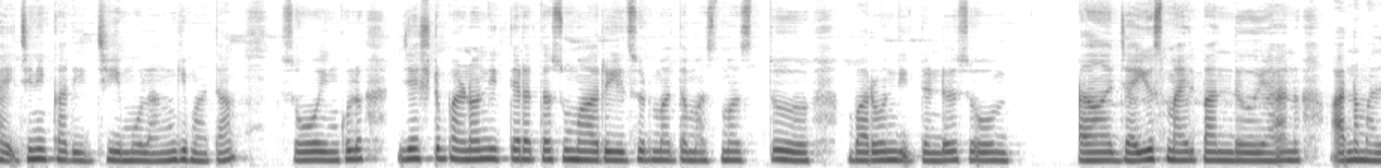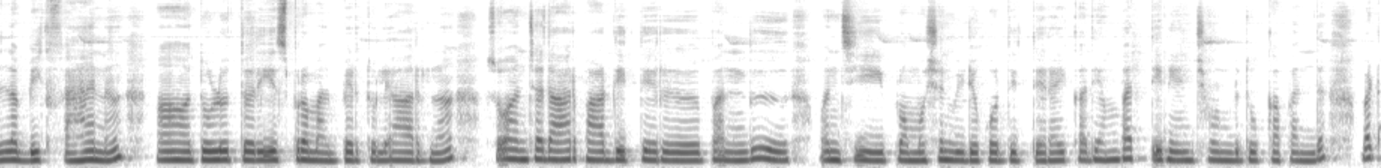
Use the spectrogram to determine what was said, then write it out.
ಹೈಜೀನಿಕ್ ಅದು ಇಜ್ಜಿ ಮೂಲ ಅಂಗಿ ಮಾತ. ಸೊ ಎಂಕುಲು ಜಸ್ಟ್ ಪಣೊಂದಿತ್ತೆರತ್ತ ಸುಮಾರು ರೀಲ್ಸುಡ್ ಮಾತ ಮಸ್ತ್ ಮಸ್ತ್ ಬರೊಂದಿತ್ತುಂಡು. ಸೊ ಜಯು ಸ್ಮೈಲ್ ಪಂದ್ ಯಾನ್ ಆರ್ನ ಮಲ್ಲ ಬಿಗ್ ಫ್ಯಾನ್ ತುಳುತ್ ರೀಲ್ಸ್ ಪೂರ ಮಲ್ಪೆರ್ ತುಲೆ ಆರ್ನ ಸೊ ಅಂಚಾದ್ ಆರ್ ಪಾಡ್ದಿತ್ತೆರ್ ಪಂದ್ ಒಂಜಿ ಪ್ರಮೋಷನ್ ವಿಡಿಯೋ ಕೊರ್ದಿತ್ತೆರ್ ಐಕ್ ಅದು ಎಂಬತ್ತಿನ ಎಂಚ ಉಂಡು ತೂಕ ಪಂದ್. ಬಟ್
